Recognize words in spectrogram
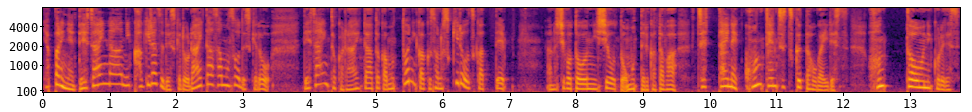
やっぱりね、デザイナーに限らずですけど、ライターさんもそうですけど、デザインとかライターとか、もとにかくそのスキルを使って、あの仕事にしようと思ってる方は、絶対ね、コンテンツ作った方がいいです。本当にこれです。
